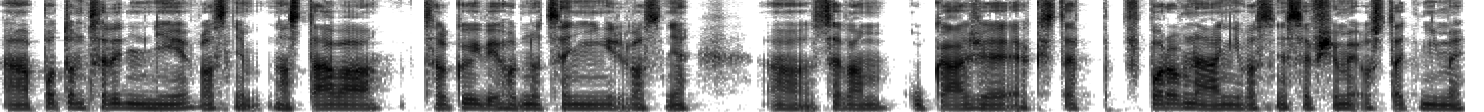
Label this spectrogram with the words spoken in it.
a potom celý dní vlastně nastává celkový vyhodnocení, kdy vlastně se vám ukáže, jak jste v porovnání vlastně se všemi ostatními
